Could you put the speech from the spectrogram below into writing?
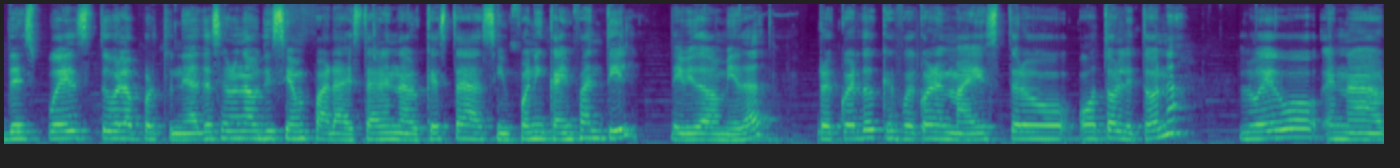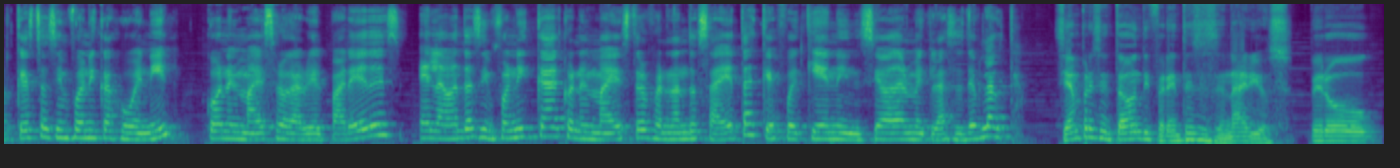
Después tuve la oportunidad de hacer una audición para estar en la Orquesta Sinfónica Infantil debido a mi edad. Recuerdo que fue con el maestro Otto Letona, luego en la Orquesta Sinfónica Juvenil con el maestro Gabriel Paredes, en la banda sinfónica con el maestro Fernando Saeta, que fue quien inició a darme clases de flauta. Se han presentado en diferentes escenarios, pero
